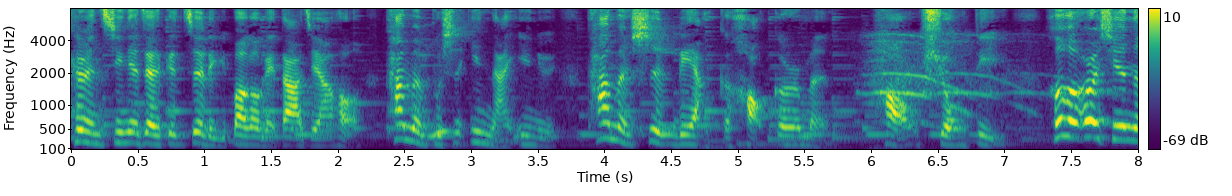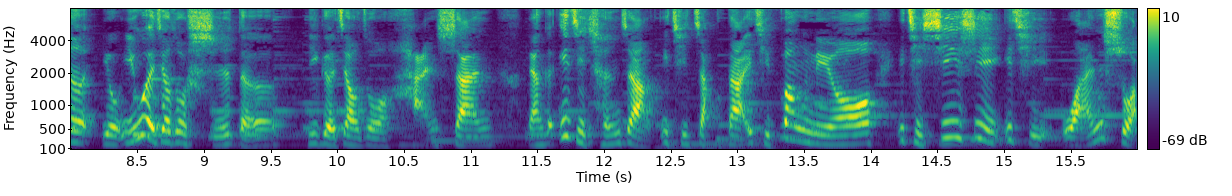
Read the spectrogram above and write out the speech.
客人今天在跟这里报告给大家哈，他们不是一男一女，他们是两个好哥们。好兄弟，和合二仙呢，有一位叫做石德，一个叫做寒山，两个一起成长，一起长大，一起放牛，一起嬉戏，一起玩耍。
